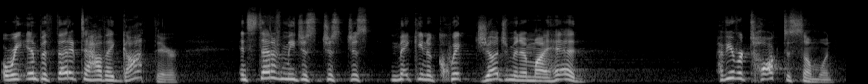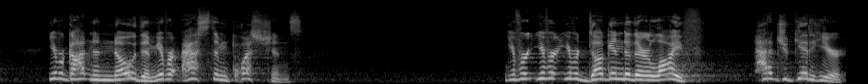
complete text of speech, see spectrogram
Are we empathetic to how they got there? Instead of me just, just, just making a quick judgment in my head, have you ever talked to someone? You ever gotten to know them? You ever asked them questions? You ever, you, ever, you ever dug into their life? How did you get here?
